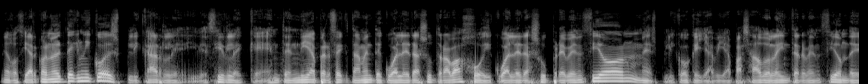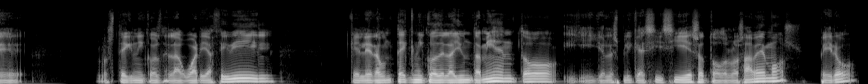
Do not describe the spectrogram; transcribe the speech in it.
negociar con el técnico, explicarle y decirle que entendía perfectamente cuál era su trabajo y cuál era su prevención. Me explicó que ya había pasado la intervención de los técnicos de la Guardia Civil, que él era un técnico del ayuntamiento y yo le expliqué, sí, sí, eso todo lo sabemos, pero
